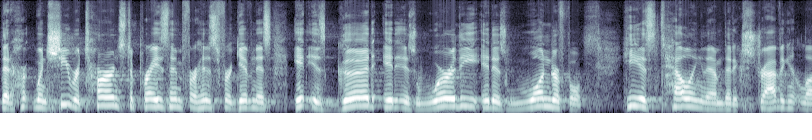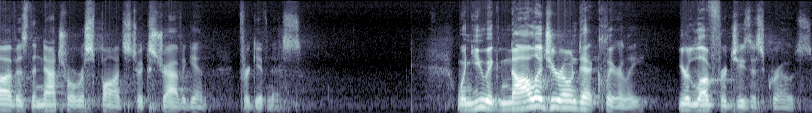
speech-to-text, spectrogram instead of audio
that her, when she returns to praise him for his forgiveness, it is good, it is worthy, it is wonderful. He is telling them that extravagant love is the natural response to extravagant forgiveness. When you acknowledge your own debt clearly, your love for Jesus grows.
